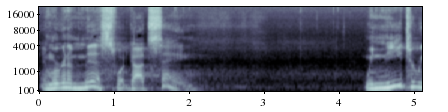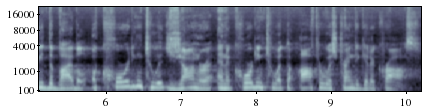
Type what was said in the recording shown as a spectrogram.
And we're going to miss what God's saying. We need to read the Bible according to its genre and according to what the author was trying to get across.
